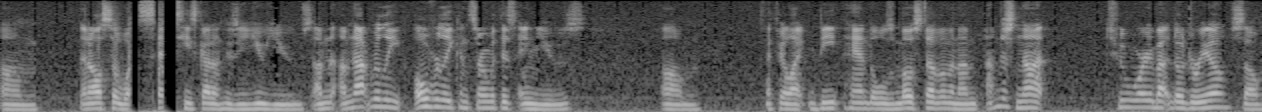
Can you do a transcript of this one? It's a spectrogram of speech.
Um, and also what sets he's got on his UUs. I'm, I'm not really overly concerned with his NUs. Um, I feel like Beat handles most of them, and I'm, I'm just not too worried about Dodrio, so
